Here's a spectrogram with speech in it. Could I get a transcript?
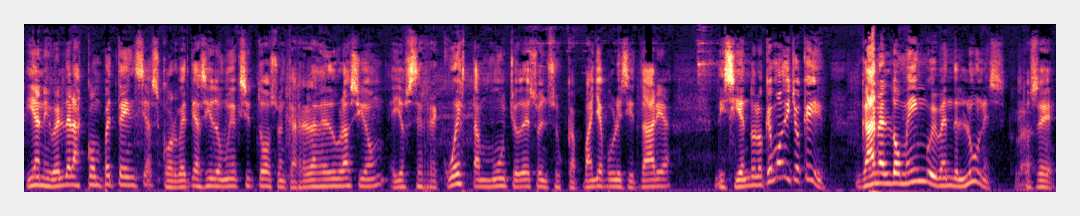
Y a nivel de las competencias, Corvette ha sido muy exitoso en carreras de duración. Ellos se recuestan mucho de eso en sus campañas publicitarias. Diciendo lo que hemos dicho aquí, gana el domingo y vende el lunes. Entonces,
